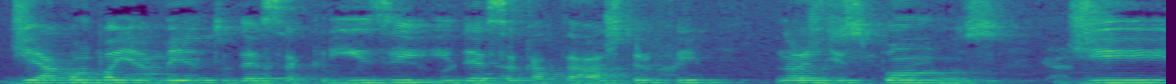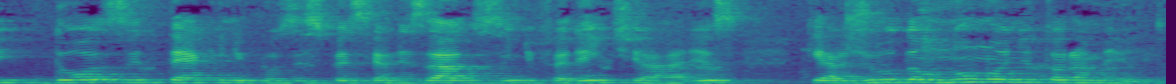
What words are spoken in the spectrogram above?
de acompanhamento dessa crise e dessa catástrofe. Nós dispomos de 12 técnicos especializados em diferentes áreas que ajudam no monitoramento,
